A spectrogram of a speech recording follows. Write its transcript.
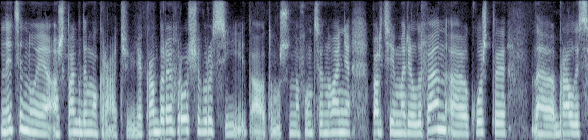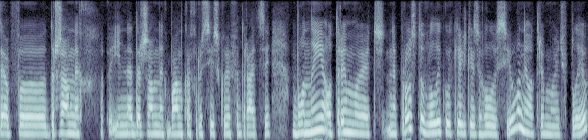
не цінує аж так демократію, яка бере гроші в Росії, та тому що на функціонування партії Марі Лепен кошти бралися в державних і недержавних банках Російської Федерації. Вони отримують не просто велику кількість голосів, вони отримують вплив.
